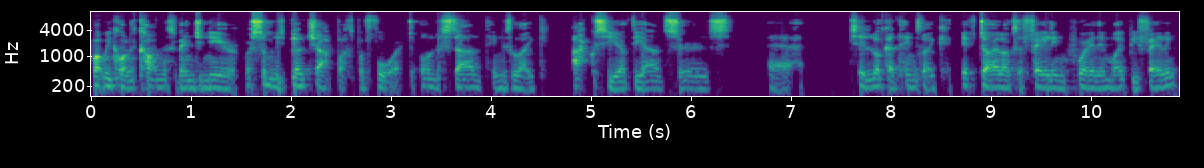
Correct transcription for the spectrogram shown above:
what we call a cognitive engineer, or someone who's built chatbots before to understand things like accuracy of the answers, uh, to look at things like if dialogues are failing, where they might be failing.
